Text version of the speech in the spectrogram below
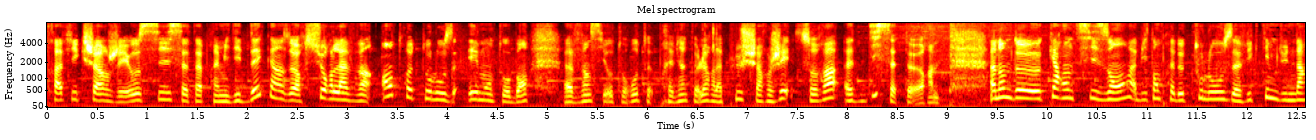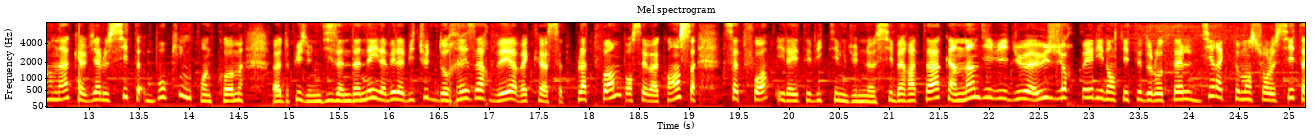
trafic chargé aussi cet après-midi dès 15h sur la 20 entre Toulouse et Montauban. Vinci Autoroute prévient que l'heure la plus chargée sera 17h. Un homme de 46 ans, habitant près de Toulouse, victime d'une arnaque via le site booking.com. Euh, depuis une dizaine d'années, il avait l'habitude de réserver avec euh, cette plateforme pour ses vacances. Cette fois, il a été victime d'une cyberattaque. Un individu a usurpé l'identité de l'hôtel directement sur le site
